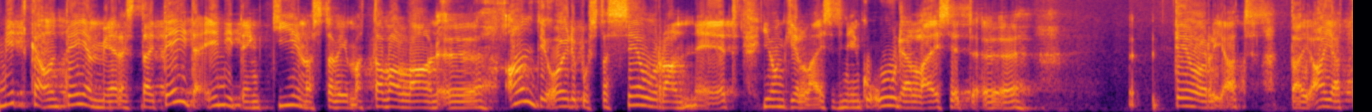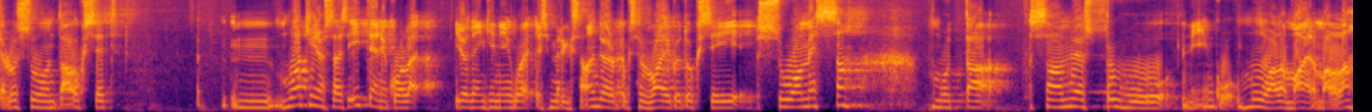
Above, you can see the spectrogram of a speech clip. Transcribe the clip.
Mitkä on teidän mielestä tai teitä eniten kiinnostavimmat tavallaan ö, antioidipusta seuranneet jonkinlaiset niin kuin uudenlaiset ö, teoriat tai ajattelusuuntaukset? Mm, mua kiinnostaisi itseäni kuulla jotenkin niin kuin esimerkiksi antioidipuksen vaikutuksia Suomessa, mutta saa myös puhua niin kuin muualla maailmalla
